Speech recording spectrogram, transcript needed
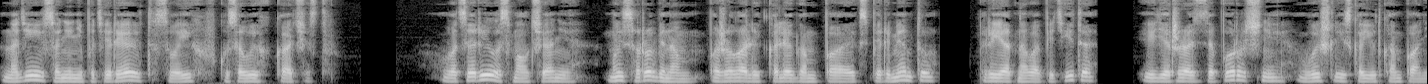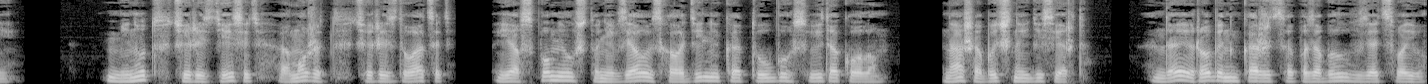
Надеюсь, они не потеряют своих вкусовых качеств. Воцарилось молчание. Мы с Робином пожелали коллегам по эксперименту приятного аппетита и, держась за поручни, вышли из кают-компании. Минут через десять, а может, через двадцать, я вспомнил, что не взял из холодильника тубу с витаколом. Наш обычный десерт. Да и Робин, кажется, позабыл взять свою.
